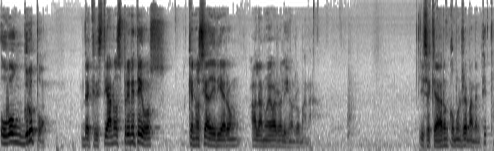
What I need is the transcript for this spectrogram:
Hubo un grupo de cristianos primitivos que no se adhirieron a la nueva religión romana. Y se quedaron como un remanentito.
